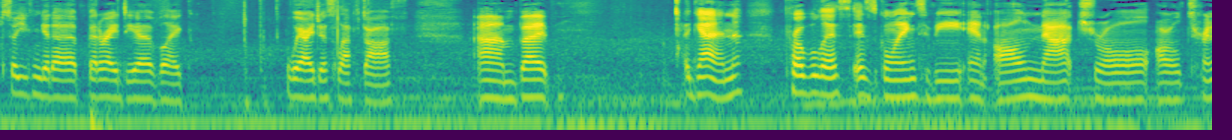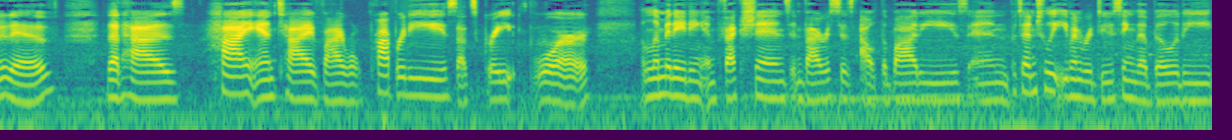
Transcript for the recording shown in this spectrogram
so you can get a better idea of like where I just left off. Um, but again, Propolis is going to be an all natural alternative that has high antiviral properties. That's great for eliminating infections and viruses out the bodies and potentially even reducing the ability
